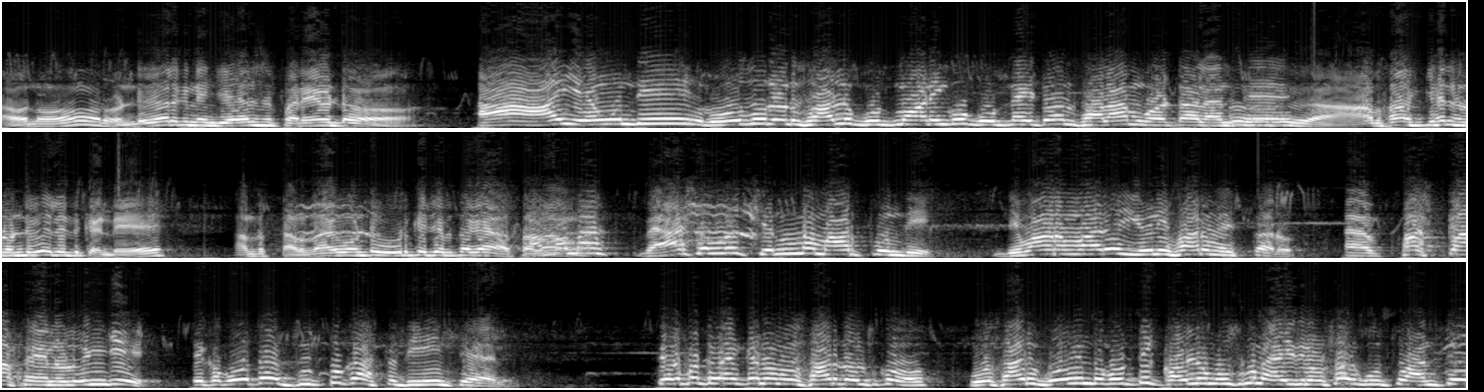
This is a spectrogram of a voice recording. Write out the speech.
అవును రెండు వేలకు నేను చేయాల్సిన పని ఏమిటో? ఆ ఏముంది? రోజు రెండు సార్లు గుడ్ మార్నింగ్ గుడ్ నైట్ అని సలాం కొట్టాలి అంతే ఆ భాగ్యాన్ని రెండు వేలు ఎందుకండి? అంత సరదాగా ఉంటే ఊరికే చెప్తాగా. అమ్మమ్మ, వేషంలో చిన్న మార్పు ఉంది దివాణం వారే యూనిఫారం ఇస్తారు. ఫస్ట్ క్లాస్ అయిన లుంగి. ఇకపోతే జుట్టు కాస్త దీయించేయాలి. తిరుపతి వెంకన్న ఒకసారి తెలుసుకో ఓసారి గోవింద కొట్టి కళ్ళు మూసుకుని ఐదు నిమిషాలు కూర్చో అంతే.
